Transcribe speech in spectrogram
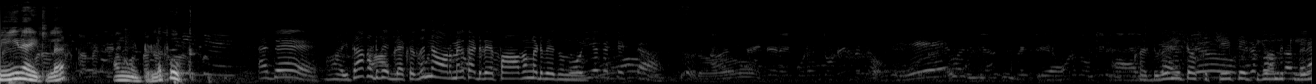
മെയിൻ ആയിട്ടുള്ള അങ്ങോട്ടുള്ള പോക്ക്. ഇതാ കടുവല്ല കേട്ടോ ഇത് നോർമൽ കടുവേ പാവം കടുവ കടുവ കേട്ടോ കൃത്യമായിട്ട് എടുപ്പിക്കാൻ പറ്റില്ല?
